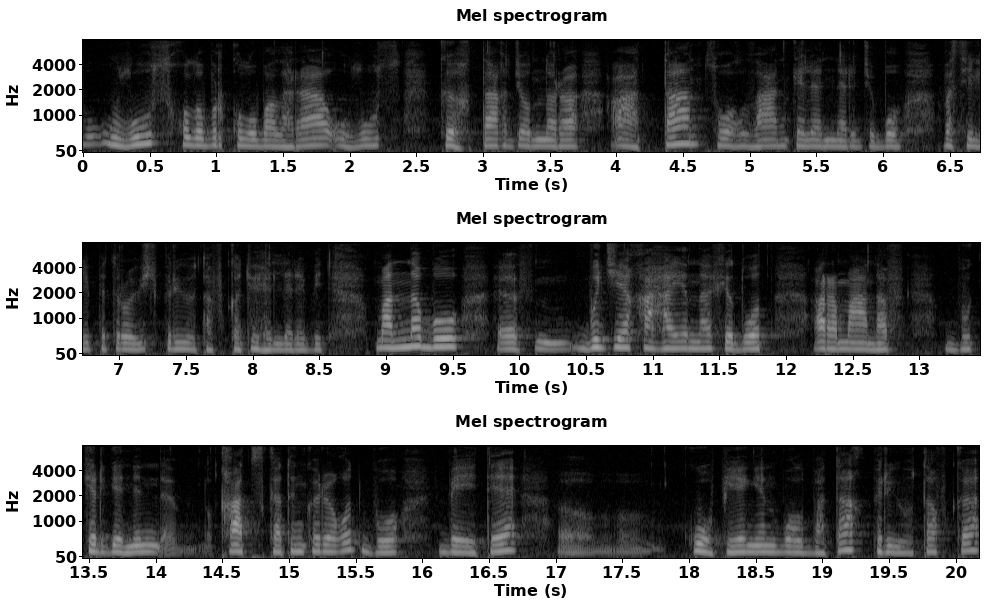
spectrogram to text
улус холобур кулубалара улус кыхтак жоннора аттан суоллаан келеннер же бу Василий Петрович Приютовка түһэллере бит. Манна бу бу же хахайына Федот Араманов бу кергенин катыскатын көрөгөт бу бейте копиянген болбатах Приютовка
